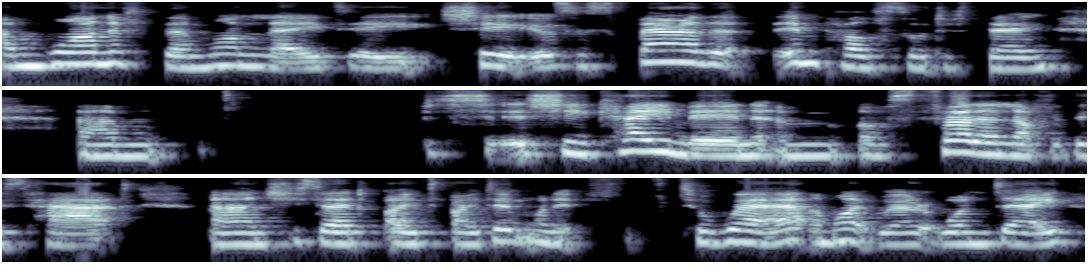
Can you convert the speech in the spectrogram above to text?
and one of them, one lady, she it was a spare the impulse sort of thing. Um, she came in and I fell in love with this hat and she said I, I don't want it to wear I might wear it one day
